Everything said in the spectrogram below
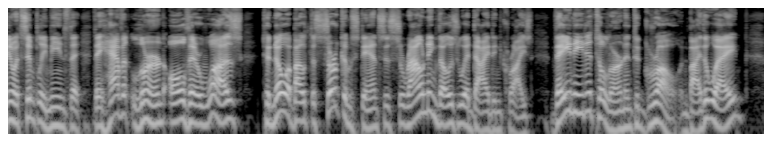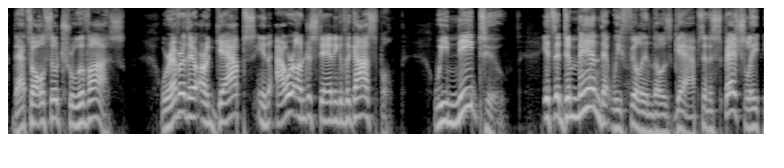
You know, it simply means that they haven't learned all there was to know about the circumstances surrounding those who had died in Christ. They needed to learn and to grow. And by the way, that's also true of us wherever there are gaps in our understanding of the gospel. We need to. It's a demand that we fill in those gaps, and especially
